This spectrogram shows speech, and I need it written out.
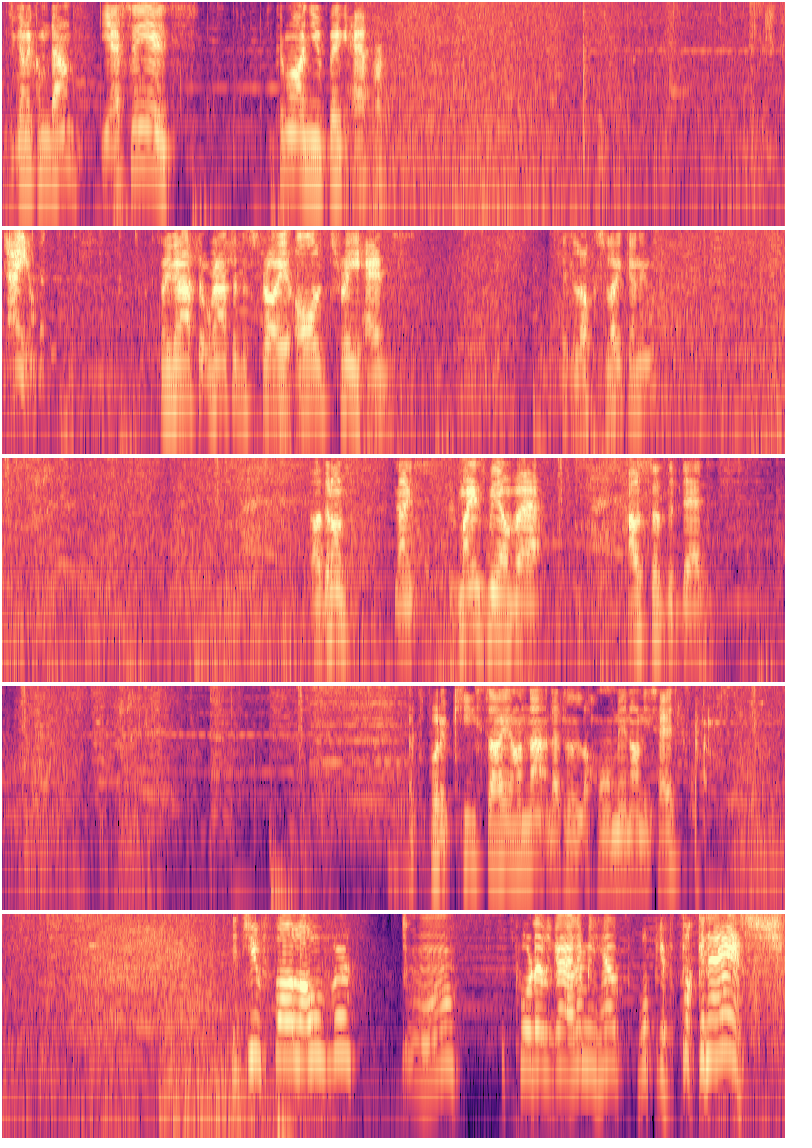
Is he gonna come down? Yes, he is. Come on, you big heifer. Damn! So you're gonna have to we're gonna have to destroy all three heads. It looks like anyway. Oh, they don't. Nice. Reminds me of uh, House of the Dead. Let's put a Keese eye on that, and that'll home in on his head. Did you fall over? Aww. Poor little guy, let me help. Whoop your fucking ass!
